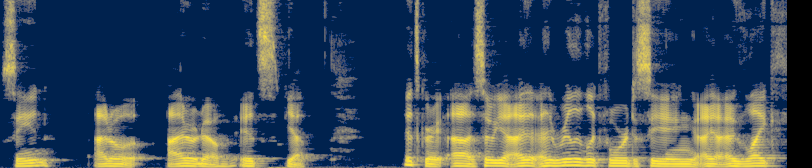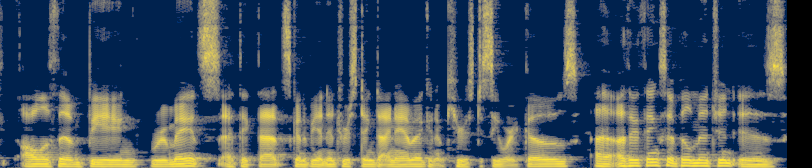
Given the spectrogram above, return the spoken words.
scene. I don't I don't know. It's yeah. It's great. Uh, so yeah, I, I, really look forward to seeing. I, I, like all of them being roommates. I think that's going to be an interesting dynamic, and I'm curious to see where it goes. Uh, other things that Bill mentioned is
